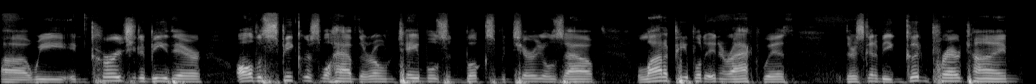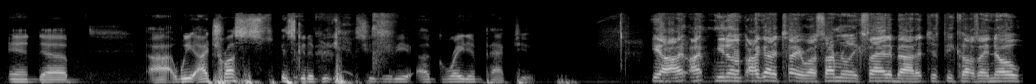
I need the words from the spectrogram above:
Uh, we encourage you to be there. All the speakers will have their own tables and books and materials out. A lot of people to interact with. There's going to be good prayer time, and uh, uh, we I trust it's going to be excuse me be a great impact too. Yeah, I, I you know I got to tell you, Russ, I'm really excited about it just because I know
